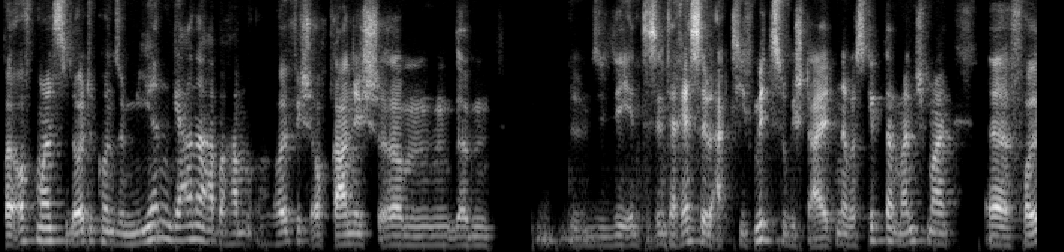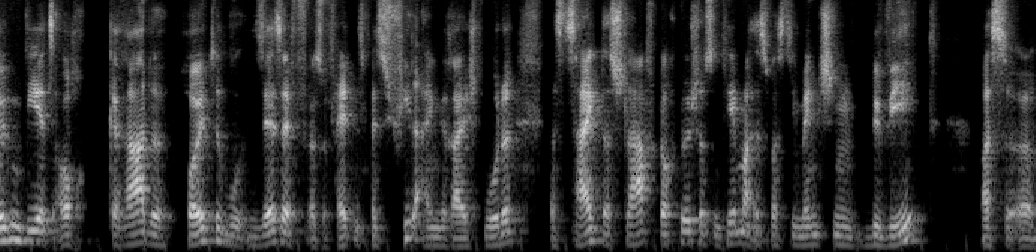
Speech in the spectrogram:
weil oftmals die Leute konsumieren gerne, aber haben häufig auch gar nicht ähm, ähm das Interesse aktiv mitzugestalten. Aber es gibt da manchmal äh, Folgen, wie jetzt auch gerade heute, wo sehr, sehr, also verhältnismäßig viel eingereicht wurde. Das zeigt, dass Schlaf doch durchaus ein Thema ist, was die Menschen bewegt, was äh,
